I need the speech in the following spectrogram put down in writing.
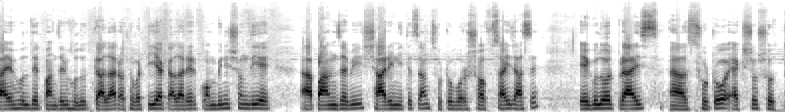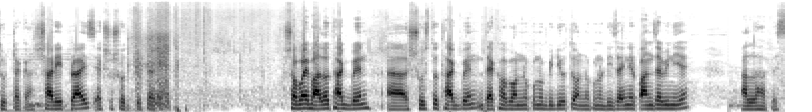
গায়ে হলদের পাঞ্জাবি হলুদ কালার অথবা টিয়া কালারের কম্বিনেশন দিয়ে পাঞ্জাবি শাড়ি নিতে চান, ছোটো, বড় সব সাইজ আছে। এগুলোর প্রাইস ছোট একশো সত্তর টাকা। শাড়ির প্রাইস একশো সত্তর টাকা। সবাই ভালো থাকবেন সুস্থ থাকবেন। দেখা হবে অন্য কোনো ভিডিওতে অন্য কোনো ডিজাইনের পাঞ্জাবি নিয়ে। আল্লাহ হাফেজ।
